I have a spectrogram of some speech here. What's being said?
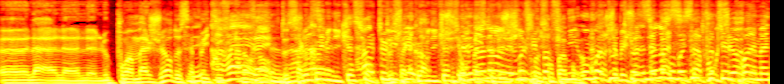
euh, la- la- la- le point majeur de sa Mais politique. arrête, Après, de sa arrête. communication, Arrête, de sa communication, Non, non, que les chiffres sont pas bons. Au mois Attends, d'août, mais je non, sais non, pas si ça fonctionne. Mais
